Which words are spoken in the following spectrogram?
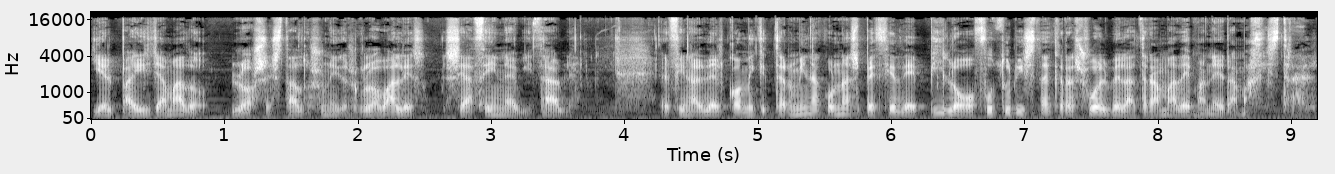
y el país llamado los Estados Unidos globales se hace inevitable. El final del cómic termina con una especie de epílogo futurista que resuelve la trama de manera magistral.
